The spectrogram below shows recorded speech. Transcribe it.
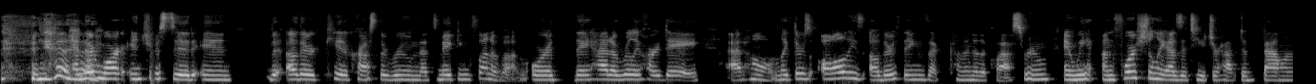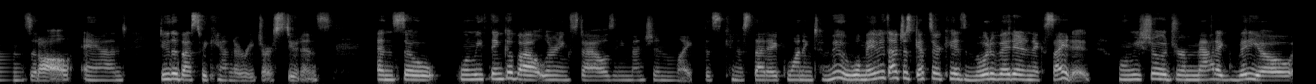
and they're more interested in the other kid across the room that's making fun of them, or they had a really hard day at home. Like there's all these other things that come into the classroom. And we, unfortunately, as a teacher, have to balance it all and do the best we can to reach our students. And so when we think about learning styles and you mentioned like this kinesthetic wanting to move well maybe that just gets our kids motivated and excited when we show a dramatic video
